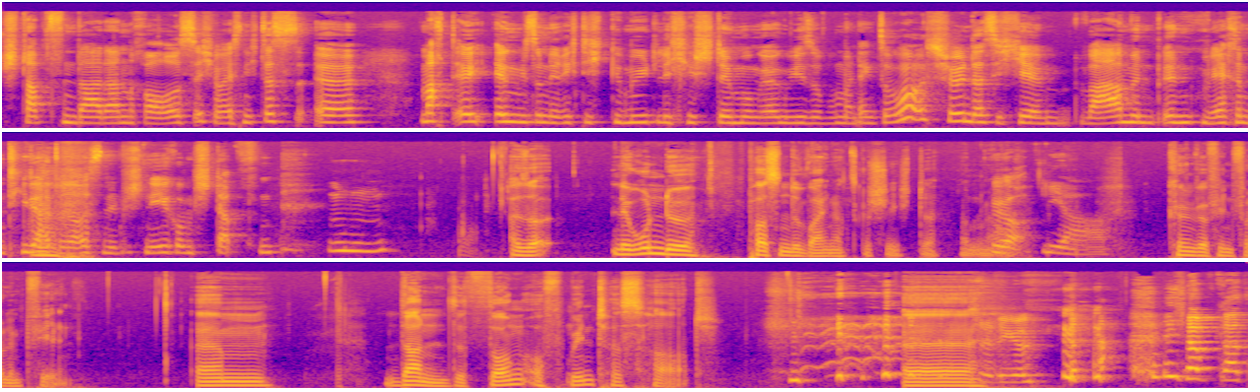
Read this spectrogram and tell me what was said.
stapfen da dann raus. Ich weiß nicht, das äh, macht ir- irgendwie so eine richtig gemütliche Stimmung irgendwie so, wo man denkt so, oh, ist schön, dass ich hier im Warmen bin, während die da draußen im Schnee rumstapfen. Also eine runde, passende Weihnachtsgeschichte. Ja. Ja. Können wir auf jeden Fall empfehlen. Ähm, dann The Song of Winter's Heart. äh, Entschuldigung. Ich habe gerade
